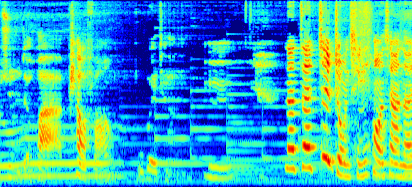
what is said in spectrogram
剧的话，票房不会差。嗯，那在这种情况下呢，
